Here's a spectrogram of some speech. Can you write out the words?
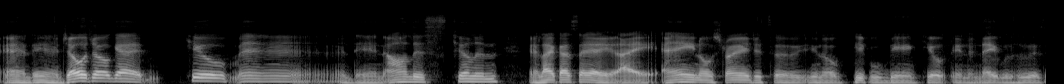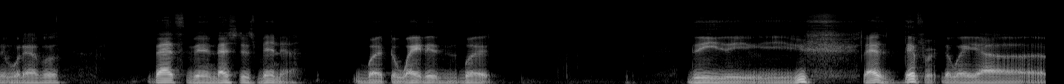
and then JoJo got killed, man. And then all this killing, And like I say, I, I ain't no stranger to, you know, people being killed in the neighborhoods and whatever. That's been that's just been there. But the way that but the, the that's different the way uh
